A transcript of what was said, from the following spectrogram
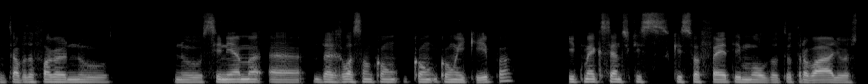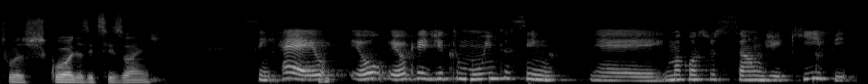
estavas a falar no, no cinema uh, da relação com, com, com a equipa e como é que sentes que isso, que isso afeta e molda o teu trabalho, as tuas escolhas e decisões? Sim, é, eu, eu, eu acredito muito, sim, é, em uma construção de equipe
